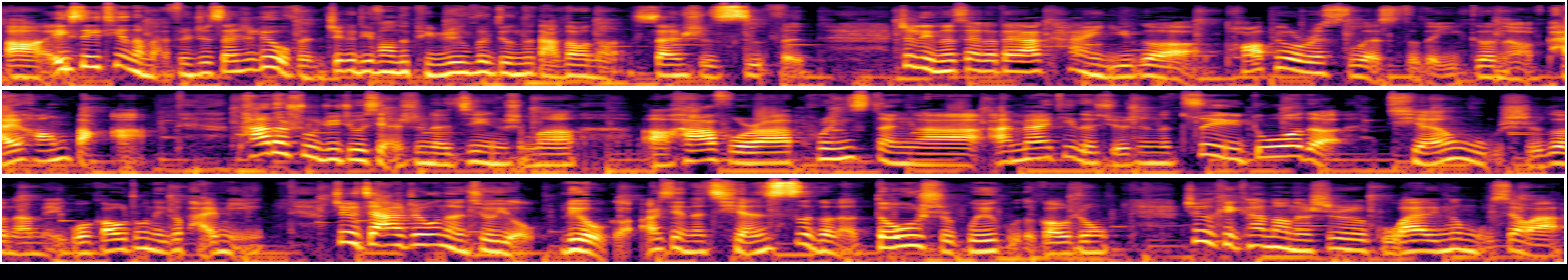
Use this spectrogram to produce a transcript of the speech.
啊，ACT 呢满分是三十六分，这个地方的平均分就能达到呢三十四分。这里呢再和大家看一个 Popular List 的一个呢排行榜啊。它的数据就显示呢，进什么啊哈佛啊、Princeton 啊、MIT 的学生呢，最多的前五十个呢，美国高中的一个排名，这个加州呢就有六个，而且呢前四个呢都是硅谷的高中。这个可以看到呢是谷爱凌的母校啊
